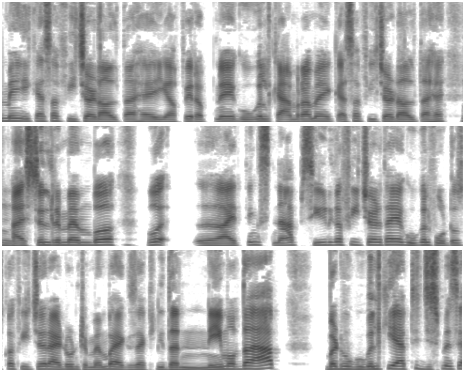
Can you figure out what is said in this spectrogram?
में एक ऐसा फीचर डालता है या फिर अपने गूगल कैमरा में एक ऐसा फीचर डालता है। हम्म। आई स्टिल रिमेम्बर वो आई थिंक स्नैपसीड का फीचर था या गूगल फ़ोटोज़ का feature I don't remember exactly the name of the app but वो गूगल की ऐप थी जिसमें से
